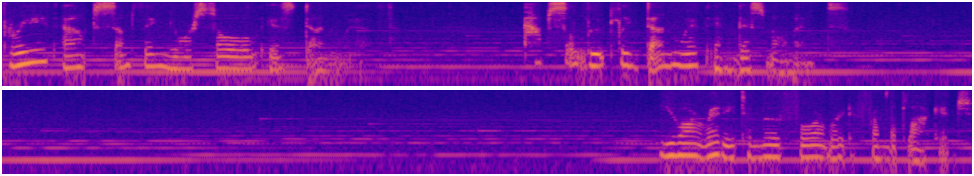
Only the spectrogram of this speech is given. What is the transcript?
Breathe out something your soul is done with absolutely done with in this moment. You are ready to move forward from the blockage.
